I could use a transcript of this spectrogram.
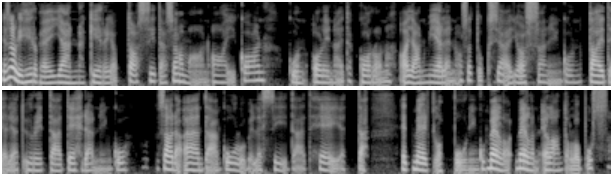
Ja se oli hirveän jännä kirjoittaa sitä samaan aikaan, kun oli näitä korona-ajan mielenosoituksia, jossa niin kuin taiteilijat yrittää tehdä niin kuin saada ääntään kuuluville siitä, että hei, että, että meiltä loppuu, niin kuin, meillä, on, meillä on elanto lopussa.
